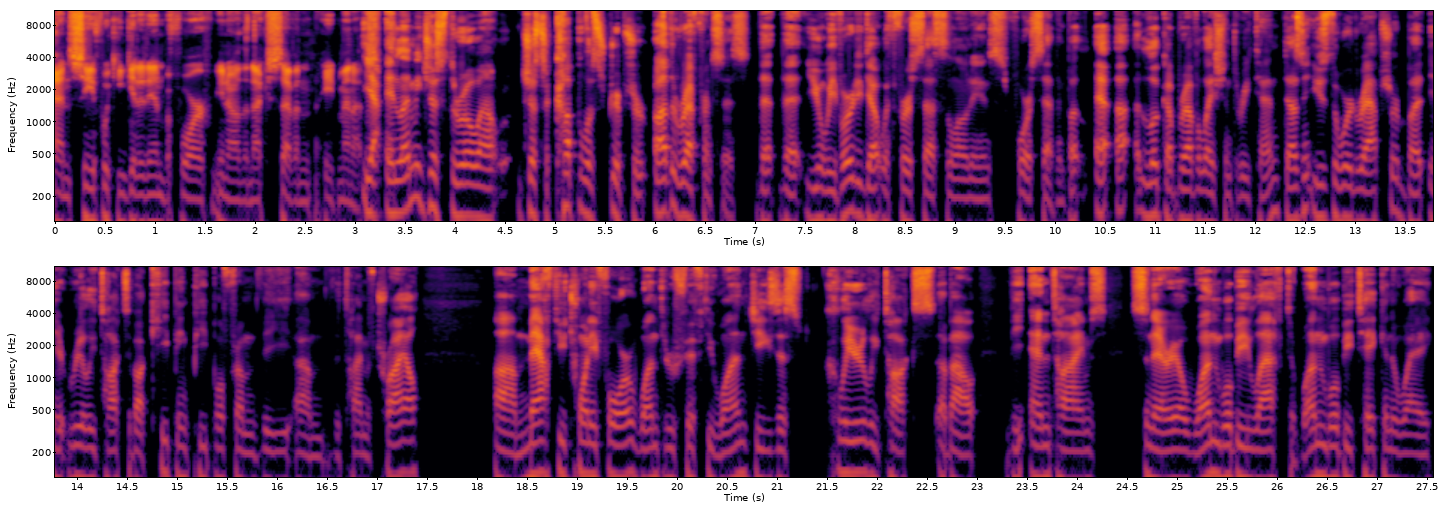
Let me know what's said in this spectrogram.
and see if we can get it in before you know the next seven eight minutes. Yeah and let me just throw out just a couple of scripture other references that that you know we've already dealt with first thessalonians 4 7 but uh, uh look up revelation 3.10 doesn't use the word rapture but it really talks about keeping people from the um, the time of trial. Um, matthew 24 1 through 51 jesus clearly talks about the end times scenario. One will be left one will be taken away.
